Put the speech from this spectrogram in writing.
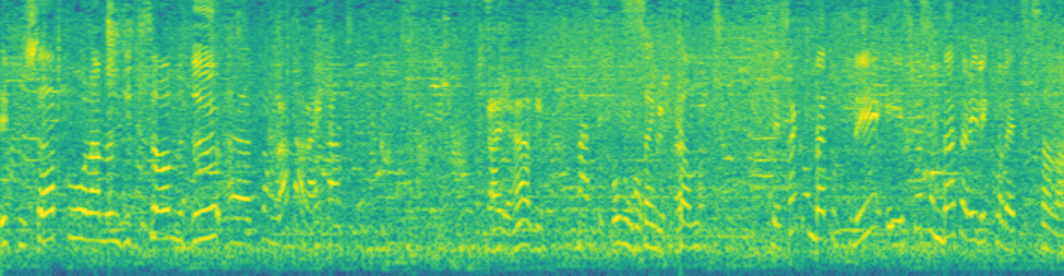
Et tout ça pour la modique somme de euh, 50. Hein, ah, c'est 50 hein. bahts au poulet et 60 bahts avec les crevettes. Ça va.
